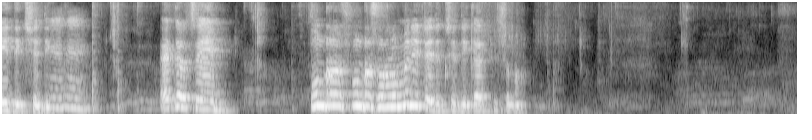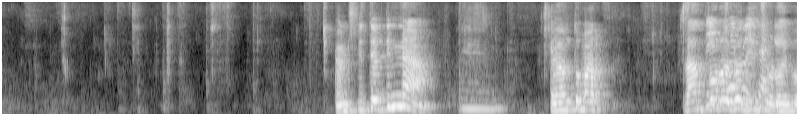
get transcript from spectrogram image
এই দিক সেদিক একের সেম পনেরো পনেরো ষোলো মিনিট এদিক সেদিক আর কিছু না। এখন শীতের দিন না? এখন তোমার রাত বড় হইব দিন ছোট হইব।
